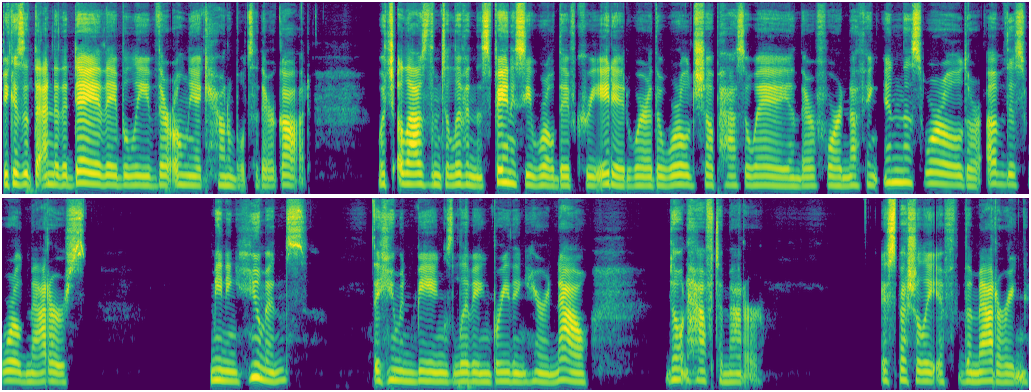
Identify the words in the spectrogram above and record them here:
Because at the end of the day, they believe they're only accountable to their God, which allows them to live in this fantasy world they've created where the world shall pass away and therefore nothing in this world or of this world matters. Meaning humans, the human beings living, breathing here and now, don't have to matter, especially if the mattering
